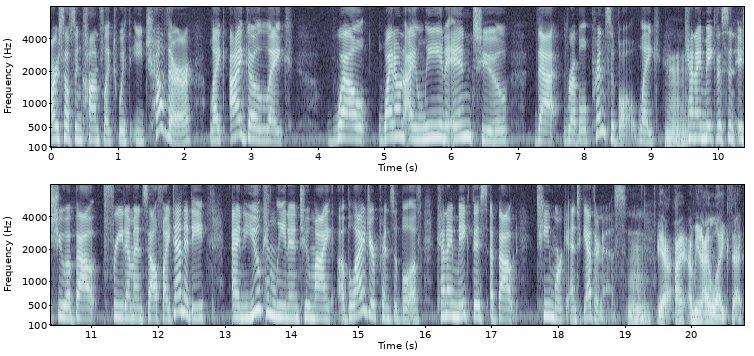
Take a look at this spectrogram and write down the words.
ourselves in conflict with each other, like I go like, well, why don't I lean into that rebel principle? Like, hmm. can I make this an issue about freedom and self identity? And you can lean into my obliger principle of can I make this about teamwork and togetherness? Hmm. Yeah, I, I mean, I like that.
